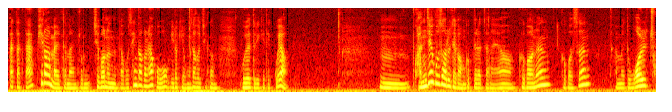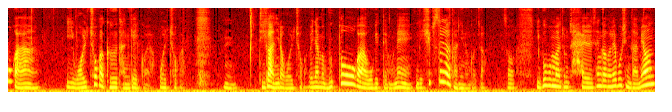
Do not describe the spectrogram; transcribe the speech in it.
딱딱딱 필요한 말들만 좀 집어넣는다고 생각을 하고 이렇게 영상을 지금 보여드리게 됐고요. 음, 관제구설을 제가 언급드렸잖아요. 그거는 그것은 아무래도 월초가 이 월초가 그 단계일 거예요. 월초가. 음, 뒤가 아니라 월초가. 왜냐하면 무토가 오기 때문에 이게 휩쓸려 다니는 거죠. 그래서 이 부분만 좀 잘 생각을 해보신다면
